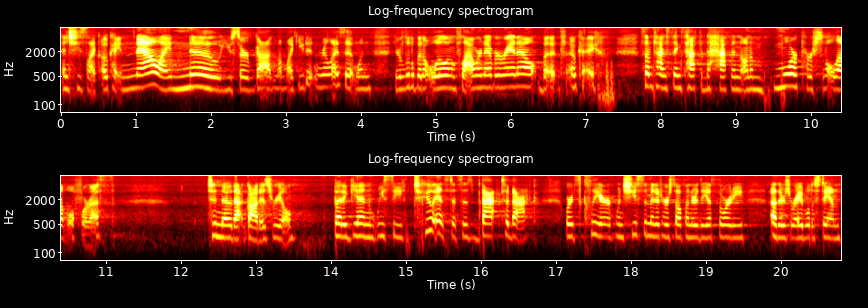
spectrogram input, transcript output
and she's like, okay, now I know you serve God. And I'm like, you didn't realize it when your little bit of oil and flour never ran out, but okay. Sometimes things happen to happen on a more personal level for us to know that God is real. But again, we see two instances back to back where it's clear when she submitted herself under the authority, others were able to stand.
